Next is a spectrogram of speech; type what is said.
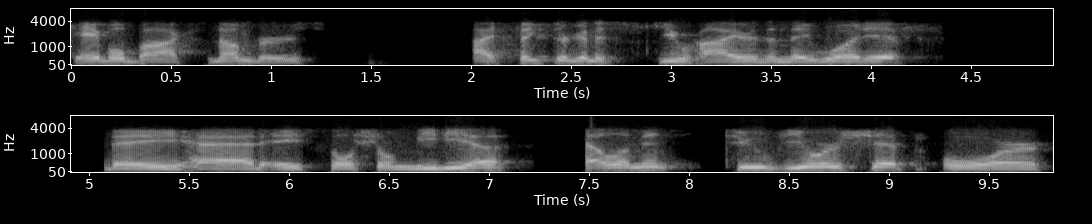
cable box numbers, I think they're going to skew higher than they would if they had a social media element to viewership or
